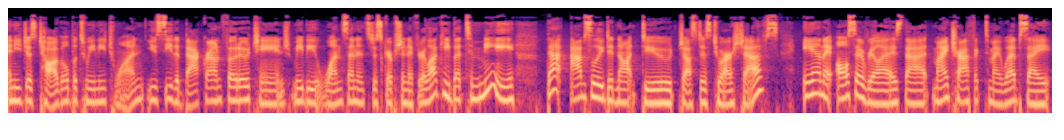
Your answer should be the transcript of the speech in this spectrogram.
and you just toggle between each one. You see the background photo change, maybe one sentence description if you're lucky. But to me, that absolutely did not do justice to our chefs. And I also realized that my traffic to my website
